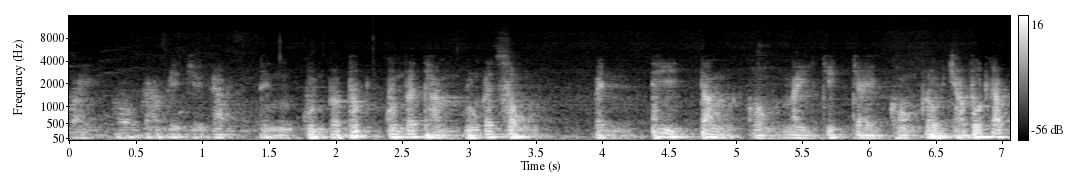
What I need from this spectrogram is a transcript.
ตรัยขอกราบเรียนเชิญครับ ถึงคุณพระพุทธคุณพระธรรมคุณพระสงฆ์เป็นที่ตั้งของในจิตใจของเราชาวพุทธครับ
